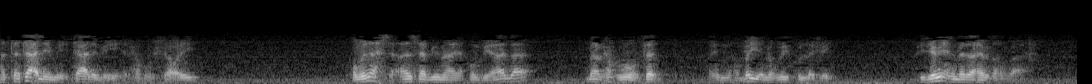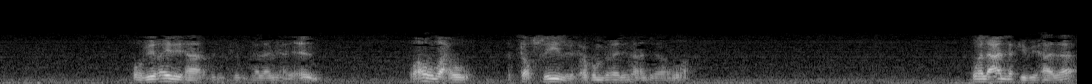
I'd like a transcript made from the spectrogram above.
حتى تعلم تعلم الحكم الشرعي. ومن أحسن أنسب ما يكون في هذا باب حكم المرتد فإنهم بينوا فيه كل شيء في جميع المذاهب الأربعة. وفي غيرها من كلام أهل العلم. وأوضحوا التفصيل في الحكم بغير ما أنزل الله. ولعلك بهذا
